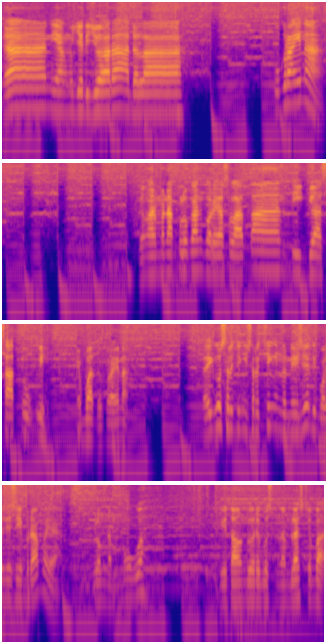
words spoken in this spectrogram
dan yang menjadi juara adalah Ukraina dengan menaklukkan Korea Selatan 3-1. Wih, hebat Ukraina. Tadi gue searching-searching Indonesia di posisi berapa ya? Belum nemu gue. Di tahun 2019 coba.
